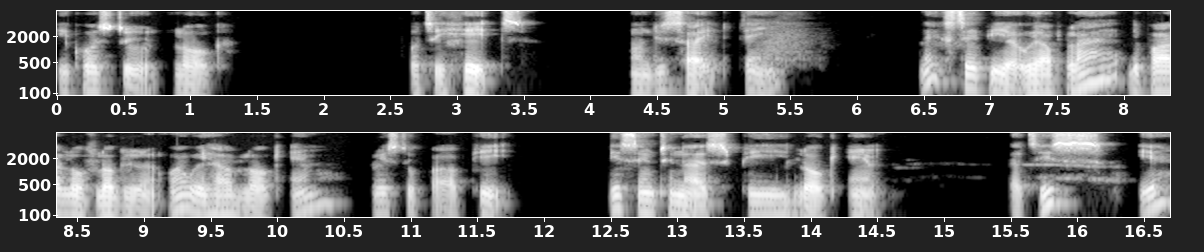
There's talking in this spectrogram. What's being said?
equals to log 48 on this side. Then, next step here, we apply the power law of logarithm. When we have log m raised to power p, this same thing as p log m. That is, here,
